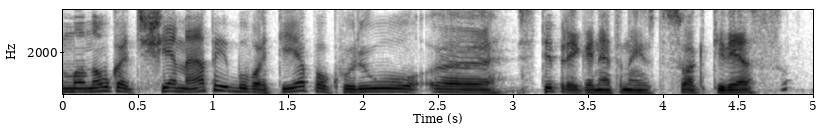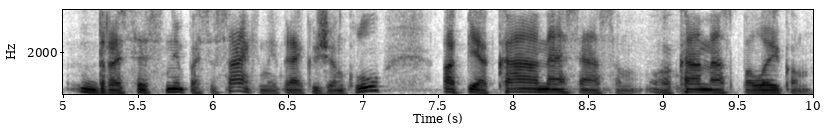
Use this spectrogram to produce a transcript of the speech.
manau, kad šie metai buvo tie, po kurių e, stipriai ganėtinai suaktyvės drąsesni pasisakymai prekių ženklų, apie ką mes esam, ką mes palaikom.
